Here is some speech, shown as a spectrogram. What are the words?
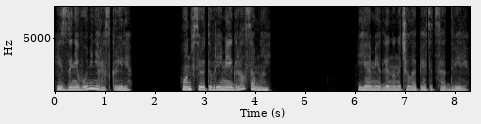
Из-за него меня раскрыли. Он все это время играл со мной? Я медленно начала пятиться от двери.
